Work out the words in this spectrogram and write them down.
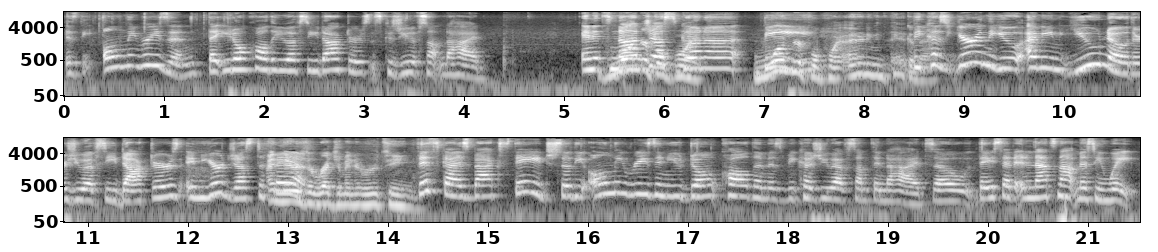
is the only reason that you don't call the UFC doctors is because you have something to hide, and it's not Wonderful just point. gonna be Wonderful point. I didn't even think of that. because you're in the U. I mean, you know there's UFC doctors, and you're just a and fan. there's a regimented routine. this guy's backstage, so the only reason you don't call them is because you have something to hide. So they said, and that's not missing weight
